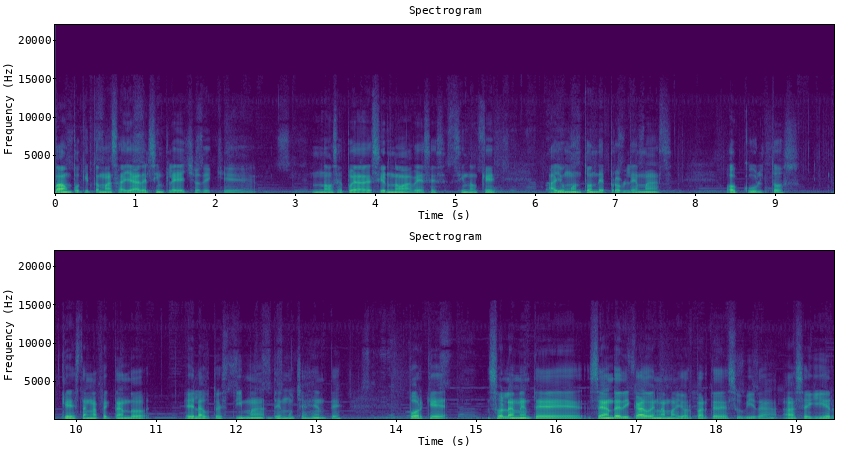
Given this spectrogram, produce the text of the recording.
va un poquito más allá del simple hecho de que no se pueda decir no a veces, sino que hay un montón de problemas ocultos que están afectando el autoestima de mucha gente porque solamente se han dedicado en la mayor parte de su vida a seguir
